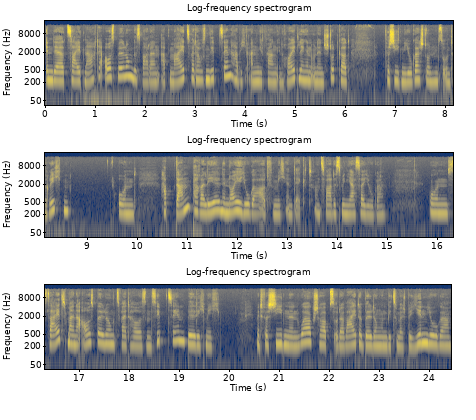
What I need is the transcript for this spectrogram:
In der Zeit nach der Ausbildung, das war dann ab Mai 2017, habe ich angefangen in Reutlingen und in Stuttgart verschiedene Yogastunden zu unterrichten und habe dann parallel eine neue Yoga-Art für mich entdeckt, und zwar das Vinyasa-Yoga. Und seit meiner Ausbildung 2017 bilde ich mich mit verschiedenen Workshops oder Weiterbildungen wie zum Beispiel Yin-Yoga,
